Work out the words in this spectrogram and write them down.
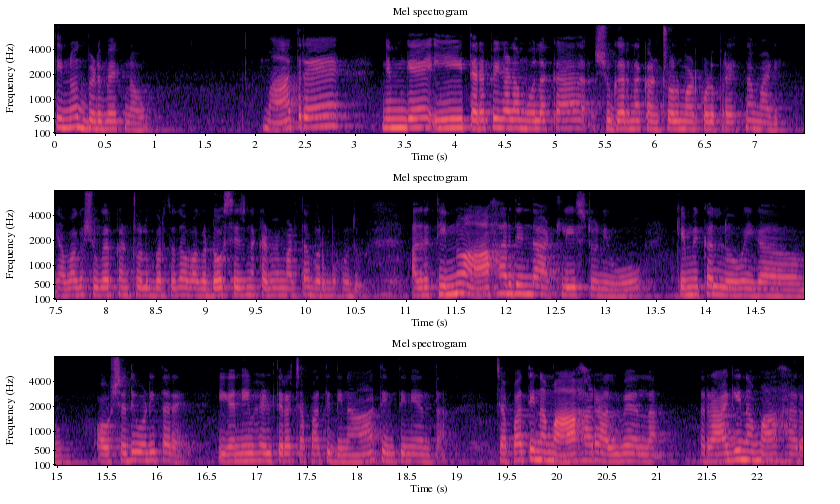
ತಿನ್ನೋದು ಬಿಡಬೇಕು ನಾವು. ಮಾತ್ರೆ ನಿಮಗೆ ಈ ಥೆರಪಿಗಳ ಮೂಲಕ ಶುಗರ್ನ ಕಂಟ್ರೋಲ್ ಮಾಡ್ಕೊಳ್ಳೋ ಪ್ರಯತ್ನ ಮಾಡಿ. ಯಾವಾಗ ಶುಗರ್ ಕಂಟ್ರೋಲ್ಗೆ ಬರ್ತದೋ ಅವಾಗ ಡೋಸೇಜ್ನ ಕಡಿಮೆ ಮಾಡ್ತಾ ಬರಬಹುದು. ಆದರೆ ತಿನ್ನೋ ಆಹಾರದಿಂದ ಅಟ್ಲೀಸ್ಟು ನೀವು ಕೆಮಿಕಲ್ಲು ಈಗ ಔಷಧಿ ಹೊಡಿತಾರೆ. ಈಗ ನೀವು ಹೇಳ್ತೀರ ಚಪಾತಿ ದಿನಾ ತಿಂತೀನಿ ಅಂತ. ಚಪಾತಿ ನಮ್ಮ ಆಹಾರ ಅಲ್ವೇ ಅಲ್ಲ, ರಾಗಿ ನಮ್ಮ ಆಹಾರ.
